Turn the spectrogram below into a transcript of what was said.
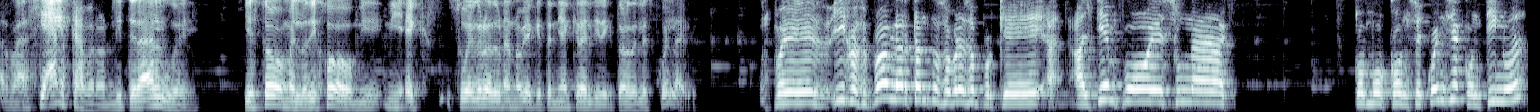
racial, cabrón, literal, güey. Y esto me lo dijo mi, ex suegro de una novia que tenía que era el director de la escuela. Pues, hijo, se puede hablar tanto sobre eso porque al tiempo es una como consecuencia continua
